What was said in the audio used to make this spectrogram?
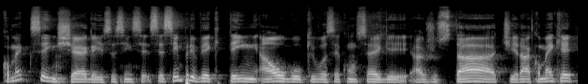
Como é que você enxerga isso, assim? Você, você sempre vê que tem algo que você consegue ajustar, tirar? Como é que é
